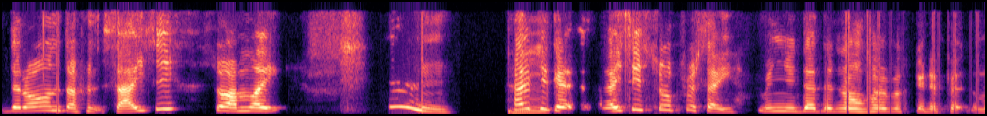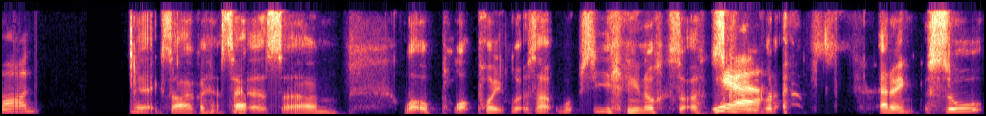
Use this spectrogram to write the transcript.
they're all in different sizes. So I'm like, hmm, how'd you get the sizes so precise when you didn't know who was going to put them on? Yeah, exactly. It's, it's um little plot point looks like whoopsie, you know, sort of. Yeah. Anyway, so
